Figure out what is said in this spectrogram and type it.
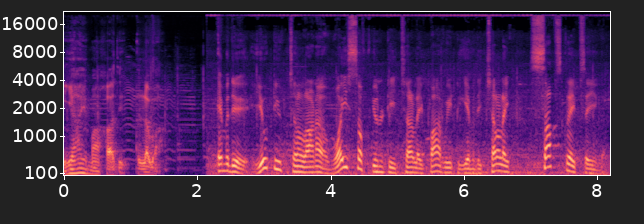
நியாயமாகாது அல்லவா? எமது யூடியூப் சேனலான வாய்ஸ் ஆஃப் யூனிட்டி சேனலை பார்வையிட்டு எமது சேனலை சப்ஸ்கிரைப் செய்யுங்கள்.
